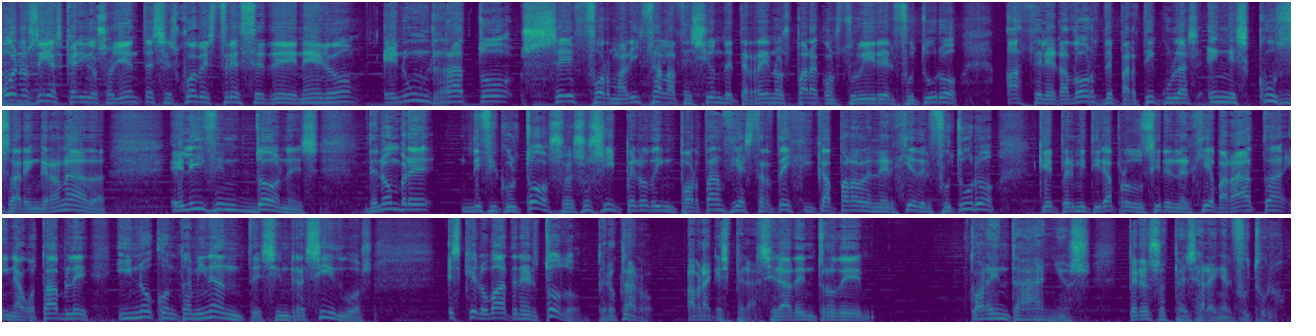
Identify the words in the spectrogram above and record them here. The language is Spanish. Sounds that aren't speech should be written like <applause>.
Buenos días queridos oyentes, es jueves 13 de enero. En un rato se formaliza la cesión de terrenos para construir el futuro acelerador de partículas en Escúzar, en Granada. El IFIM Dones, de nombre dificultoso, eso sí, pero de importancia estratégica para la energía del futuro, que permitirá producir energía barata, inagotable y no contaminante, sin residuos. Es que lo va a tener todo, pero claro, habrá que esperar. Será dentro de 40 años, pero eso es pensar en el futuro.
